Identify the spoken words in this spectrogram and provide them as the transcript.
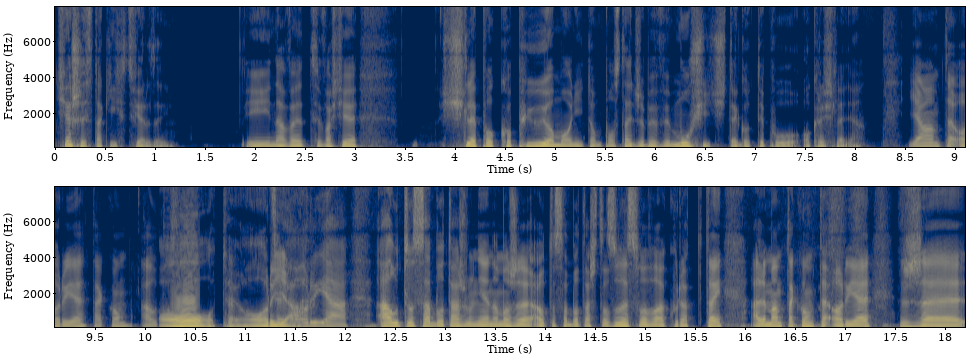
cieszy z takich stwierdzeń. I nawet właśnie ślepo kopiują oni tą postać, żeby wymusić tego typu określenia. Ja mam teorię taką. O, teoria. Teoria autosabotażu. Nie, no może autosabotaż to złe słowo akurat tutaj, ale mam taką teorię, że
